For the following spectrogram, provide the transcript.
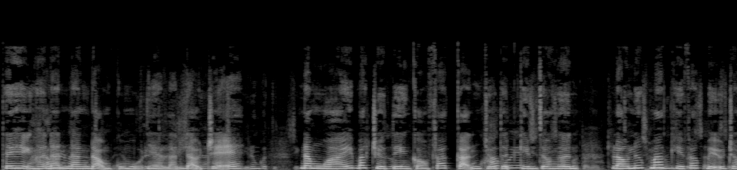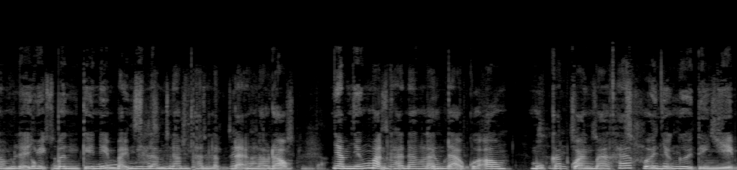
thể hiện hình ảnh năng động của một nhà lãnh đạo trẻ. Năm ngoái, Bắc Triều Tiên còn phát cảnh Chủ tịch Kim Jong-un lau nước mắt khi phát biểu trong lễ duyệt binh kỷ niệm 75 năm thành lập đảng lao động, nhằm nhấn mạnh khả năng lãnh đạo của ông, một cách quảng bá khác với những người tiền nhiệm.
